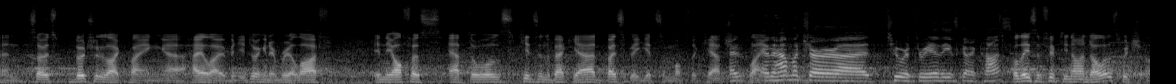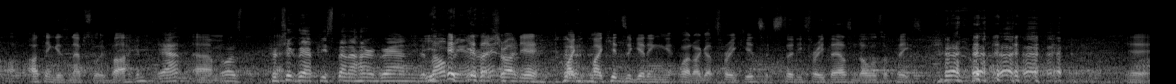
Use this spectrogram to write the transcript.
And so it's virtually like playing uh, Halo, but you're doing it in real life, in the office, outdoors, kids in the backyard, basically gets them off the couch and, and playing. And how much are uh, two or three of these going to cost? Well, these are $59, which I think is an absolute bargain. Yeah, um, well, particularly after you spend 100 grand developing yeah, it, Yeah, that's right, yeah. my, my kids are getting, what, I got three kids, it's $33,000 a piece. yeah.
